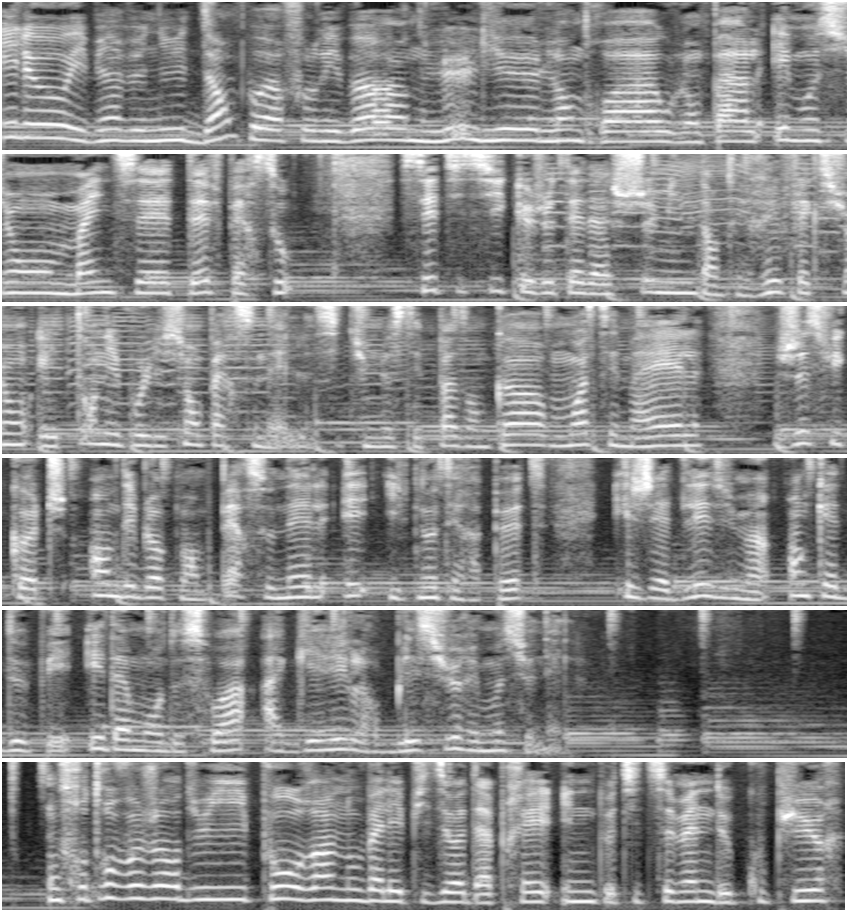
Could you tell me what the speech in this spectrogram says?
Hello et bienvenue dans Powerful Reborn, le lieu, l'endroit où l'on parle émotion, mindset, dev perso. C'est ici que je t'aide à cheminer dans tes réflexions et ton évolution personnelle. Si tu ne le sais pas encore, moi c'est Maëlle, je suis coach en développement personnel et hypnothérapeute et j'aide les humains en quête de paix et d'amour de soi à guérir leurs blessures émotionnelles. On se retrouve aujourd'hui pour un nouvel épisode après une petite semaine de coupure.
